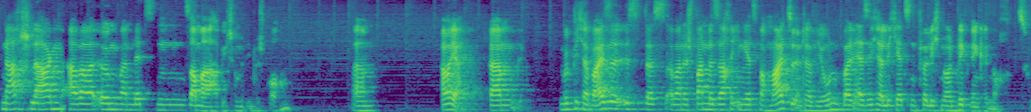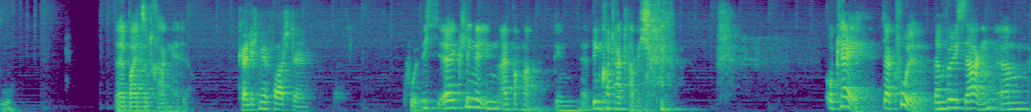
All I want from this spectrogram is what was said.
Nachschlagen, aber irgendwann letzten Sommer habe ich schon mit ihm gesprochen. Ähm, aber ja, ähm, Möglicherweise ist das aber eine spannende Sache, ihn jetzt nochmal zu interviewen, weil er sicherlich jetzt einen völlig neuen Blickwinkel noch zu äh, beizutragen hätte. Könnte ich mir vorstellen. Cool. Ich äh, klingel ihn einfach mal an. Den, äh, den Kontakt habe ich. okay, ja, cool. Dann würde ich sagen, ähm,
